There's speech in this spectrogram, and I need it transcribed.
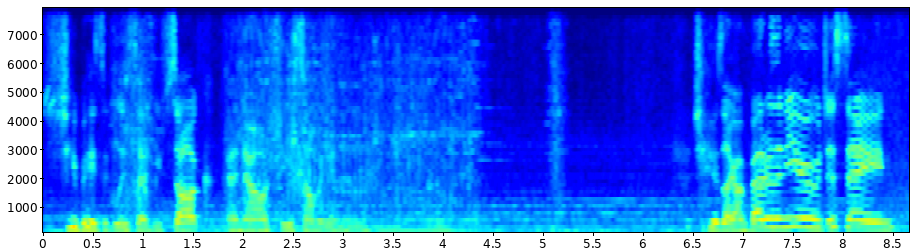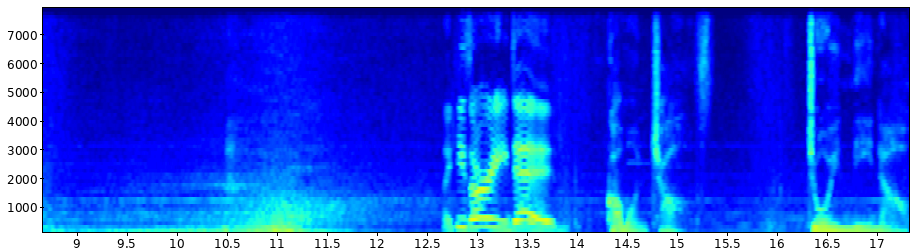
She basically said you suck, and now she's summoning him. She's like, I'm better than you, just saying. Like, he's already dead. Come on, Charles. Join me now.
